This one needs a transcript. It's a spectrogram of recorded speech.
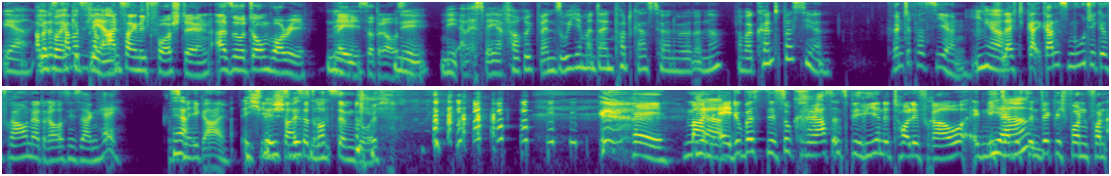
Ja, Aber das kann man sich gebären. am Anfang nicht vorstellen. Also don't worry, Ladies da draußen. Nee, nee, aber es wäre ja verrückt, wenn so jemand deinen Podcast hören würde, ne? Aber könnte passieren. Könnte passieren. Ja. Vielleicht ga- ganz mutige Frauen da draußen, die sagen, hey, ist Ja. mir egal. Ich Ich ziehe die Scheiße wissen. trotzdem durch. Hey, Mann, Ja. ey, du bist eine so krass inspirierende, tolle Frau. Ich Ja. glaube, das sind wirklich von, von,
